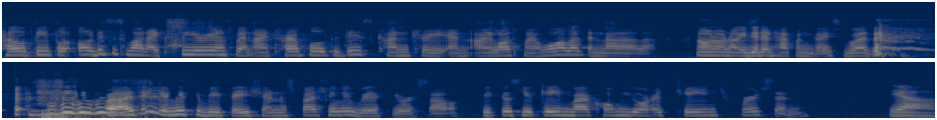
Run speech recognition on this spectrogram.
tell people, oh, this is what I experienced when I traveled to this country and I lost my wallet and la la la. No, no, no, it didn't happen, guys. But but I think you need to be patient, especially with yourself, because you came back home, you are a changed person. Yeah.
